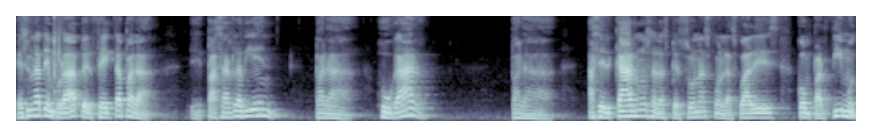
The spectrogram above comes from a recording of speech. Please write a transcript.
Es una temporada perfecta para eh, pasarla bien, para jugar, para acercarnos a las personas con las cuales compartimos,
